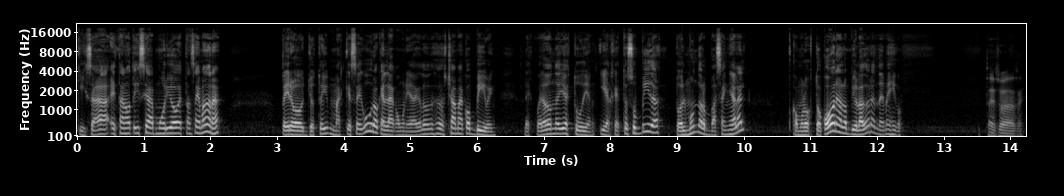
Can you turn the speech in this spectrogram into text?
quizá esta noticia murió esta semana, pero yo estoy más que seguro que en la comunidad donde esos chamacos viven, la escuela donde ellos estudian y el resto de sus vidas, todo el mundo los va a señalar como los tocones o los violadores de México. Eso es así.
